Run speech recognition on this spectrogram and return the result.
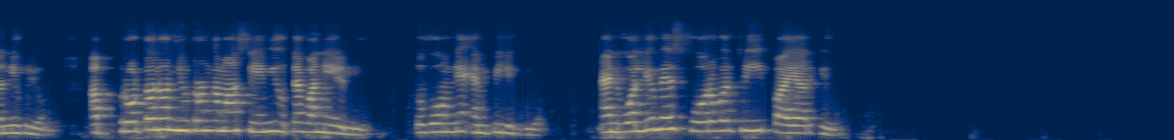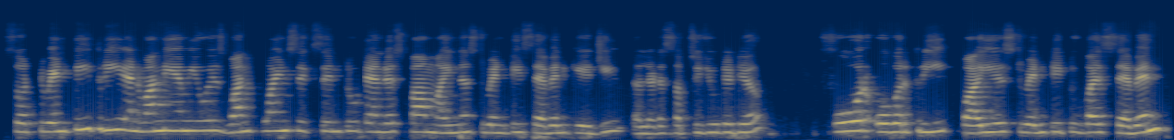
uh, nucleon अब proton और neutron का mass same ही होता है one AMU तो वो हमने MP लिख दिया and volume is 4 over 3 pi r cube So 23 and 1 AMU is 1.6 into 10 raised power minus 27 kg. Uh, let us substitute it here. 4 over 3 pi is 22 by 7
